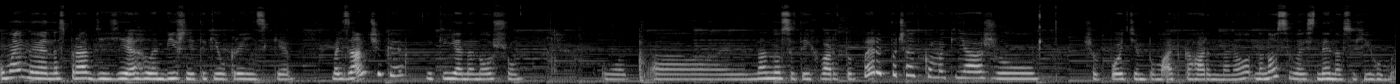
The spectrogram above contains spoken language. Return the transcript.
у мене насправді є глембішні такі українські бальзамчики, які я наношу. От, а, Наносити їх варто перед початком макіяжу, щоб потім помадка гарно нано- наносилась не на сухі губи.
